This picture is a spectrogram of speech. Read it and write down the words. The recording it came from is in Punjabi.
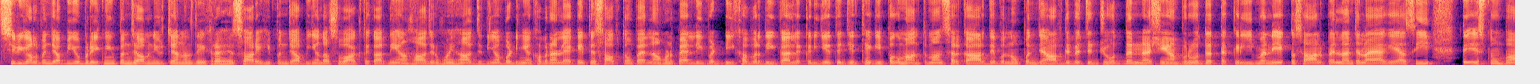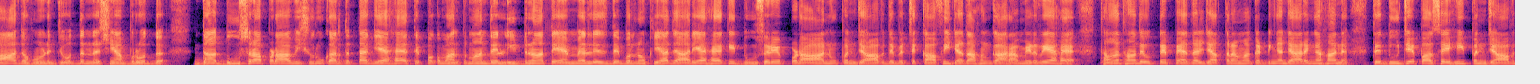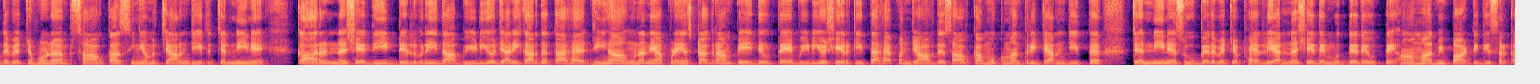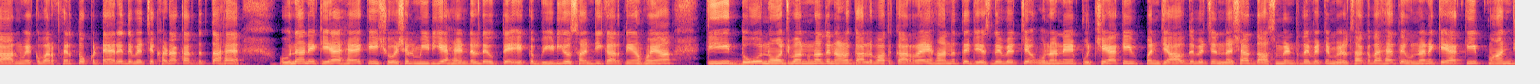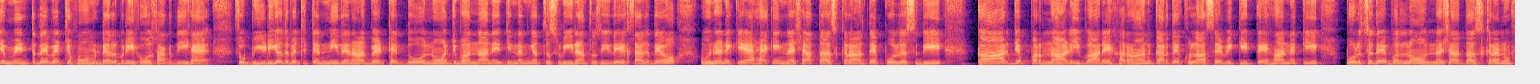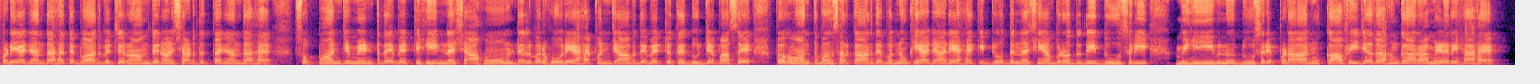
ਸ੍ਰੀ ਅਕਾਲ ਪੰਜਾਬੀਓ ਬ੍ਰੇਕਿੰਗ ਪੰਜਾਬ ਨਿਊਜ਼ ਚੈਨਲ ਦੇਖ ਰਹੇ ਸਾਰੇ ਹੀ ਪੰਜਾਬੀਆਂ ਦਾ ਸਵਾਗਤ ਕਰਦੇ ਹਾਂ। ਹਾਜ਼ਰ ਹੋਏ ਹਾਂ ਅੱਜ ਦੀਆਂ ਵੱਡੀਆਂ ਖਬਰਾਂ ਲੈ ਕੇ ਤੇ ਸਭ ਤੋਂ ਪਹਿਲਾਂ ਹੁਣ ਪਹਿਲੀ ਵੱਡੀ ਖਬਰ ਦੀ ਗੱਲ ਕਰੀਏ ਤੇ ਜਿੱਥੇ ਕਿ ਭਗਵੰਤ ਮਾਨ ਸਰਕਾਰ ਦੇ ਵੱਲੋਂ ਪੰਜਾਬ ਦੇ ਵਿੱਚ ਯੁੱਧ ਨਸ਼ਿਆਂ ਵਿਰੁੱਧ ਤਕਰੀਬਨ 1 ਸਾਲ ਪਹਿਲਾਂ ਚਲਾਇਆ ਗਿਆ ਸੀ ਤੇ ਇਸ ਤੋਂ ਬਾਅਦ ਹੁਣ ਯੁੱਧ ਨਸ਼ਿਆਂ ਵਿਰੁੱਧ ਦਾ ਦੂਸਰਾ ਪੜਾਅ ਵੀ ਸ਼ੁਰੂ ਕਰ ਦਿੱਤਾ ਗਿਆ ਹੈ ਤੇ ਭਗਵੰਤ ਮਾਨ ਦੇ ਲੀਡਰਾਂ ਤੇ ਐਮਐਲਏਜ਼ ਦੇ ਵੱਲੋਂ ਕਿਹਾ ਜਾ ਰਿਹਾ ਹੈ ਕਿ ਦੂਸਰੇ ਪੜਾਅ ਨੂੰ ਪੰਜਾਬ ਦੇ ਵਿੱਚ ਕਾਫੀ ਜ਼ਿਆਦਾ ਹੰਗਾਰਾ ਮਿਲ ਰਿਹਾ ਹੈ। ਥਾਂ ਥਾਂ ਦੇ ਉੱਤੇ ਪੈਦਲ ਯਾਤਰਾਵਾਂ ਕੱਢੀਆਂ ਜਾ ਰਹੀਆਂ ਹਨ ਤੇ ਦੂਜੇ ਪਾਸੇ ਹੀ ਪੰਜਾਬ ਦੇ ਵਿੱਚ ਹੁਣ ਸਾਬਕਾ ਸੀਐਮ ਚਰਨਜੀਤ ਚੰਨੀ ਨੇ ਘਰ ਨਸ਼ੇ ਦੀ ਡਿਲੀਵਰੀ ਦਾ ਵੀਡੀਓ ਜਾਰੀ ਕਰ ਦਿੱਤਾ ਹੈ। ਜੀ ਹਾਂ, ਉਹਨਾਂ ਨੇ ਆਪਣੇ ਇੰਸਟਾਗ੍ਰam ਪੇਜ ਦੇ ਉੱਤੇ ਵੀਡੀਓ ਸ਼ੇਅਰ ਕੀਤਾ ਹੈ। ਪੰਜਾਬ ਦੇ ਸਾਬਕਾ ਮੁੱਖ ਮੰਤਰੀ ਚਰਨਜੀਤ ਚੰਨੀ ਨੇ ਸੂਬੇ ਦੇ ਵਿੱਚ ਫੈਲਿਆ ਨਸ਼ੇ ਦੇ ਮੁੱਦੇ ਦੇ ਉੱਤੇ ਆਮ ਆਦਮੀ ਪਾਰਟੀ ਦੀ ਸਰਕਾਰ ਨੂੰ ਇੱਕ ਵਾਰ ਫਿਰ ਤੋਂ ਕਟਹਿਰੇ ਦੇ ਵਿੱਚ ਖੜਾ ਕਰ ਦਿੱਤਾ ਹੈ। ਉਹਨਾਂ ਨੇ ਕਿਹਾ ਹੈ ਕਿ ਸੋਸ਼ਲ ਮੀਡੀਆ ਹੈਂਡਲ ਦੇ ਉੱਤੇ ਇੱਕ ਵੀਡੀਓ ਸਾਂਝੀ ਕਰਦਿਆਂ ਹੋਇਆਂ ਕਿ ਦੋ ਨੌਜਵਾਨ ਉਹਨਾਂ ਦੇ ਨਾਲ ਗੱਲਬਾਤ ਕਰ ਰਹੇ ਹਨ ਤੇ ਜਿਸ ਦੇ ਵਿੱਚ ਉਹਨਾਂ ਨੇ ਪੁੱਛਿਆ ਕਿ ਪੰਜਾਬ ਦੇ ਵਿੱਚ ਨਸ਼ਾ 10 ਮਿੰਟ ਦੇ ਵਿੱਚ ਮਿਲ ਸਕਦਾ ਹੈ ਤੇ ਉਹਨਾਂ ਨੇ ਕਿਹਾ ਕਿ 5 ਮਿੰਟ ਦੇ ਵਿੱਚ ਹੋਮ ਡਿਲੀਵਰੀ ਹੋ ਸਕਦੀ ਹੈ। ਸੋ ਵੀਡੀਓ ਦੇ ਵਿੱਚ ਚੰਨੀ ਦੇ ਨਾਲ ਬੈਠੇ ਦੋ ਨੌਜਵਾਨਾਂ ਨੇ, ਜਿਨ੍ਹਾਂ ਦੀਆਂ ਤਸਵੀਰਾਂ ਤੁਸੀਂ ਦੇਖ ਸਕਦੇ ਹੋ, ਉਹਨਾਂ ਨੇ ਕਿਹਾ ਹੈ ਕਿ ਨਸ਼ਾ ਤਸਕਰਾਂ ਅਤੇ ਪੁਲਿਸ ਦੀ ਕਾਰਜ ਪ੍ਰਣਾਲੀ ਬਾਰੇ ਹੈਰਾਨ ਕਰਦੇ ਖੁਲਾਸੇ ਵੀ ਕੀਤੇ ਹਨ ਕਿ ਪੁਲਿਸ ਦੇ ਵੱਲੋਂ ਨਸ਼ਾ ਤਸਕਰਾਂ ਨੂੰ ਫੜਿਆ ਜਾਂਦਾ ਹੈ ਤੇ ਬਾਅਦ ਵਿੱਚ ਆਰਾਮ ਦੇ ਨਾਲ ਛੱਡ ਦਿੱਤਾ ਜਾਂਦਾ ਹੈ। ਸੋ 5 ਮਿੰਟ ਦੇ ਵਿੱਚ ਹੀ ਨਸ਼ਾ ਹੋਮ ਡਿਲੀਵਰ ਹੋ ਰਿਹਾ ਹੈ ਪੰਜਾਬ ਦੇ ਵਿੱਚ ਤੇ ਦੂਜੇ ਪਾਸੇ ਭਗਵੰਤ ਮਾਨ ਸਰਕਾਰ ਦੇ ਵੱਲੋਂ ਕਿਹਾ ਜਾ ਰਿਹਾ ਹੈ ਕਿ ਯੁੱਧ ਨਸ਼ਿਆਂ ਵਿਰੁੱਧ ਦੀ ਦੂਸਰੀ ਮੁਹਿੰਮ ਨੂੰ ਦੂਸਰੇ ਪੜਾਅ ਨੂੰ ਕਾਫੀ ਜ਼ਿਆਦਾ ਹੰਗਾਰਾ ਮਿਲ ਰਿਹਾ ਹੈ।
